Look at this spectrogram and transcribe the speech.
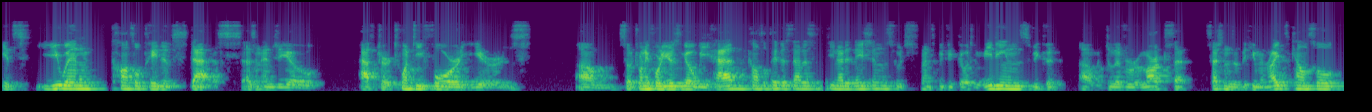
its UN consultative status as an NGO after 24 years. Um, so 24 years ago, we had consultative status with the United Nations, which meant we could go to meetings, we could um, deliver remarks at sessions of the Human Rights Council.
